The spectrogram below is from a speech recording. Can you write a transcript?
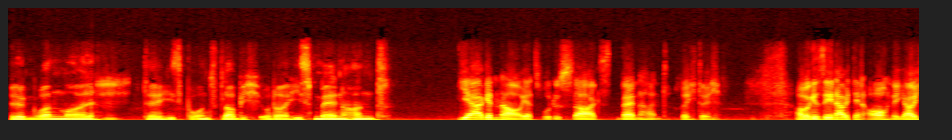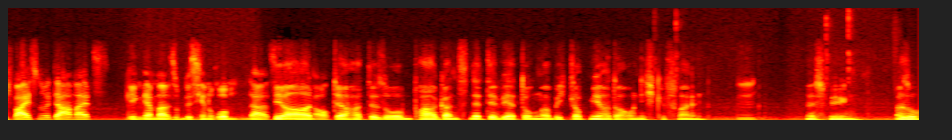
Irgendwann mal. Mhm. Der hieß bei uns, glaube ich, oder hieß Manhunt. Ja, genau, jetzt wo du es sagst. Manhunt, richtig. Aber gesehen habe ich den auch nicht. Aber ich weiß nur damals, ging der mal so ein bisschen rum. ja, der hatte so ein paar ganz nette Wertungen, aber ich glaube, mir hat er auch nicht gefallen. Hm. Deswegen. Also,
